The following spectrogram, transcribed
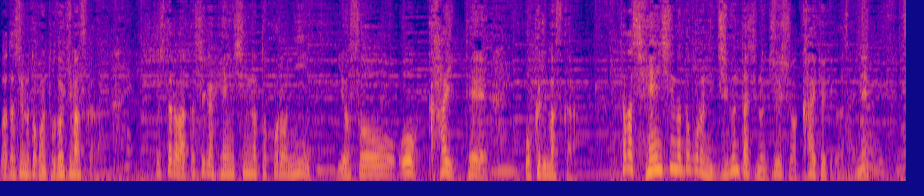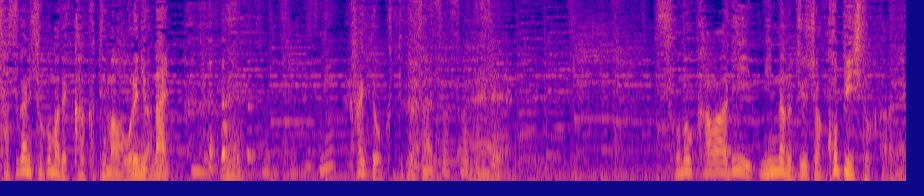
私のところに届きますから、そしたら私が返信のところに予想を書いて送りますからただし返信のところに自分たちの住所は書いておいてくださいね。さすがにそこまで書く手間は俺にはない、書いて送ってください。その代わりみんなの住所はコピーしとくからね。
